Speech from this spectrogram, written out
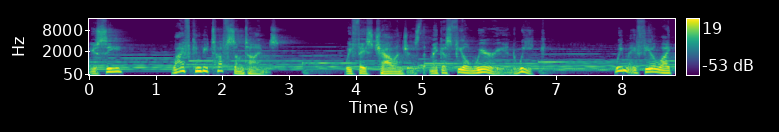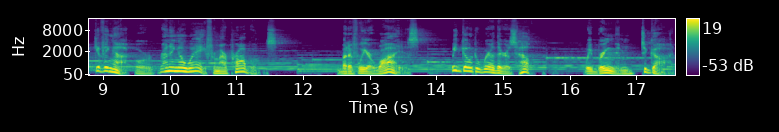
You see, life can be tough sometimes we face challenges that make us feel weary and weak. We may feel like giving up or running away from our problems. But if we are wise, we go to where there is help. We bring them to God.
